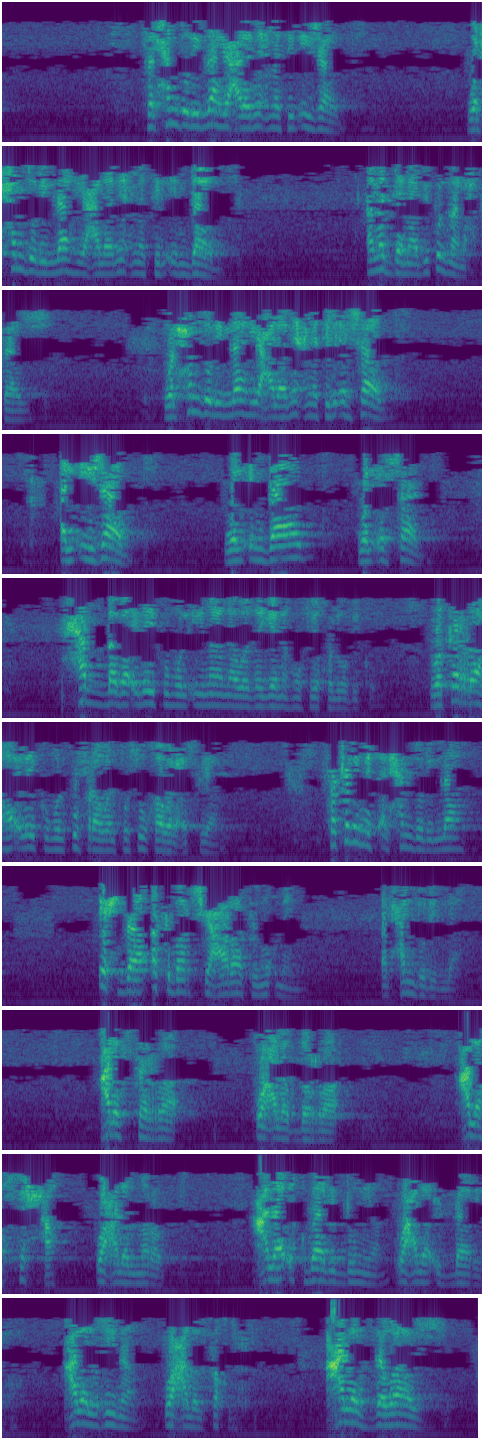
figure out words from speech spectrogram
فالحمد لله على نعمة الإيجاد والحمد لله على نعمة الإمداد. أمدنا بكل ما نحتاج والحمد لله على نعمة الإرشاد. الإيجاد والإمداد والإرشاد. حبب إليكم الإيمان وزينه في قلوبكم وكره إليكم الكفر والفسوق والعصيان. فكلمة الحمد لله إحدى أكبر شعارات المؤمن. الحمد لله. على السراء وعلى الضراء على الصحة وعلى المرض على إقبال الدنيا وعلى إدبارها على الغنى وعلى الفقر على الزواج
